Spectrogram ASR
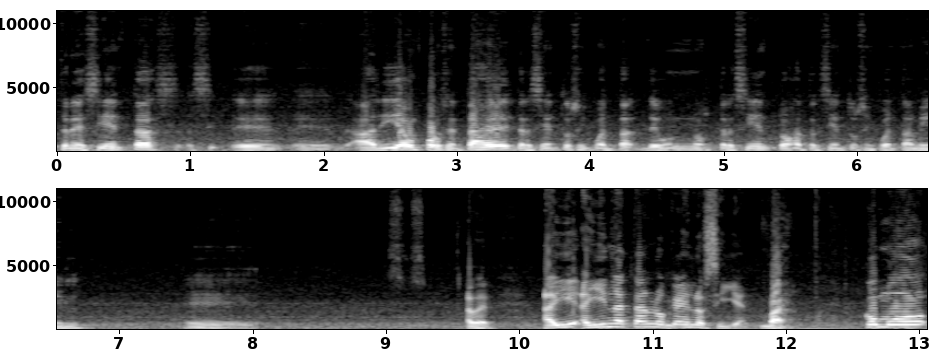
300, eh, haría un porcentaje de 350, de unos 300 a 350 mil eh, a ver, ahí, ahí Natán lo que es lo siguiente. Como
